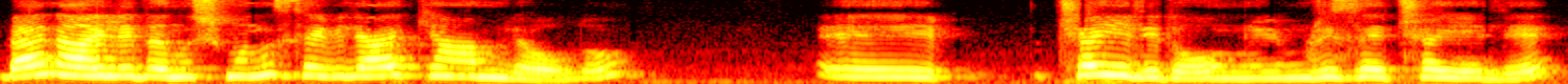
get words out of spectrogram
Ben aile danışmanı Sevilay Kamiloğlu. Ee, Çayeli doğumluyum, Rize Çayeli.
